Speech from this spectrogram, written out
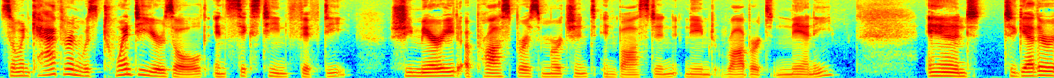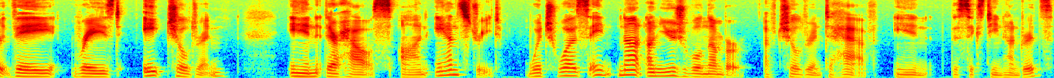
So when Catherine was 20 years old in 1650, she married a prosperous merchant in Boston named Robert Nanny, and together they raised eight children in their house on Ann Street, which was a not unusual number of children to have in the 1600s.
